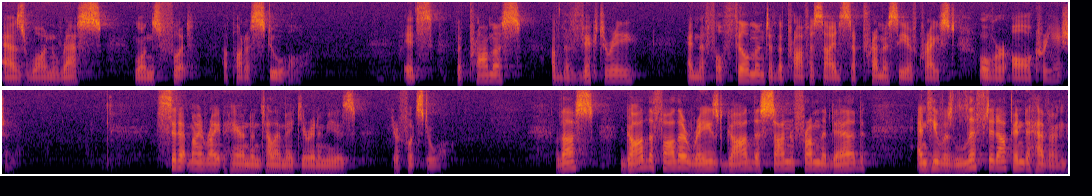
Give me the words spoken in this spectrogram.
as one rests one's foot upon a stool. It's the promise of the victory and the fulfillment of the prophesied supremacy of Christ over all creation. Sit at my right hand until I make your enemies your footstool. Thus, God the Father raised God the Son from the dead, and he was lifted up into heaven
